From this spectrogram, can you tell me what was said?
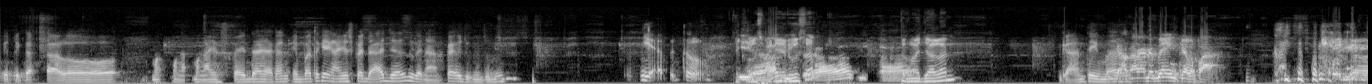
Ketika kalau meng- meng- mengayuh sepeda ya kan, eh, berarti kayak ngayuh sepeda aja juga nyampe ujung-ujungnya. Iya betul. Kalau sepeda bisa, rusak bisa. tengah jalan, Ganti mbak. Nggak akan ada bengkel pak. Benar.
